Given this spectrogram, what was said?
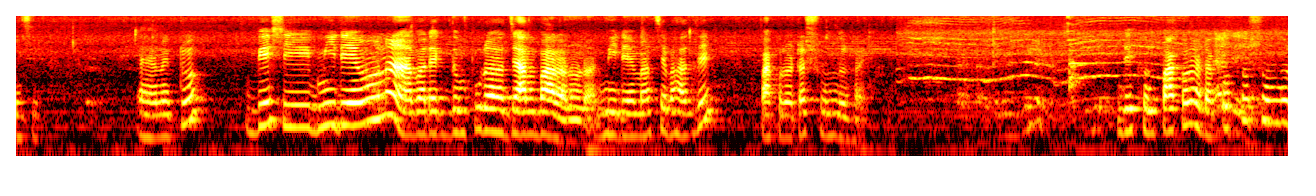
এই যে, এখন একটু বেশি মিডিয়ামও না, আবার একদম পুরো জাল বাড়ানো না। মিডিয়াম আছে ভাজলে পাকোড়াটা সুন্দর হয়। দেখুন, পাকোড়াটা কত সুন্দর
